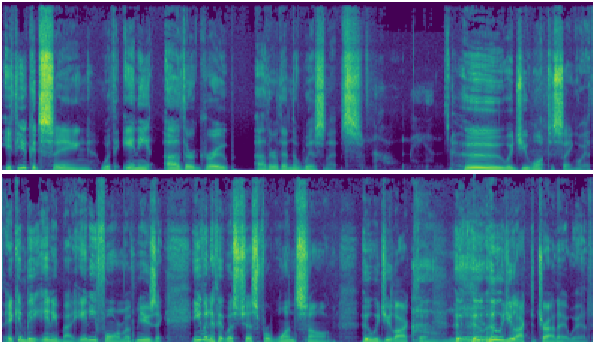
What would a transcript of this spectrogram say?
If you could sing with any other group other than the Whisnants, who would you want to sing with? It can be anybody, any form of music, even if it was just for one song. Who would you like to? who, who who would you like to try that with?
